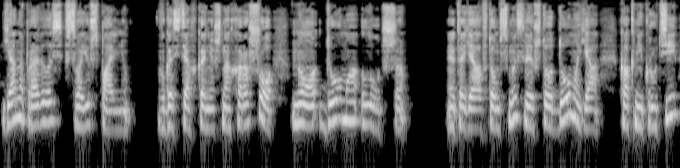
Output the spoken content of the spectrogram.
я направилась в свою спальню. В гостях, конечно, хорошо, но дома лучше. Это я в том смысле, что дома я, как ни крути,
